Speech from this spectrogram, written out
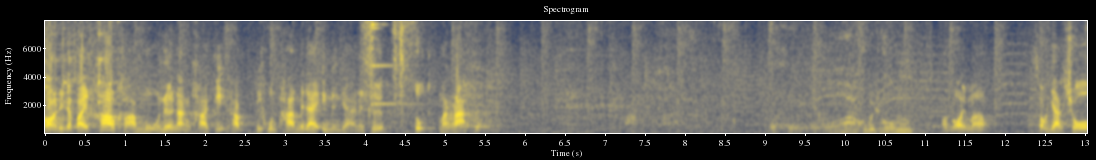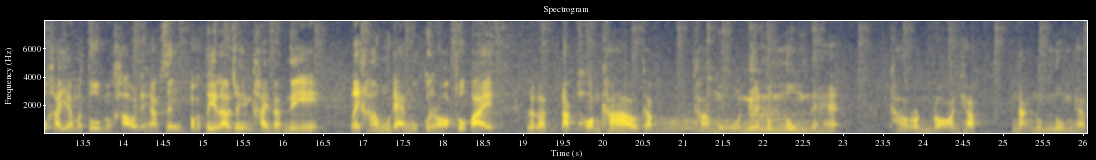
ก่อนที่จะไปข้าวขาหมูเนื้อหนังคากิครับ ที่คุณพลาดไม่ได้อีกหนึ่งอย่างนั่นคือ ซุปมะระ โอ้โห คุณผู้ชม อร่อยมากสองอยากโชว์ไข่ยางมะตูมของเขานะครับ ซึ่งปกติแล้วจะเห็นไข่แบบนี้ ในข้าวหมูแดงหมูกรอบทั่วไป แล้วก็ตักพร้อมข้าวกับขาหมูเนื้อนุ่มๆนะฮะ ข้าวร้อนๆครับ หนังนุ่มๆครับ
